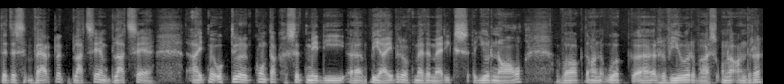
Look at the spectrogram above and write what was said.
dit is werklik bladsy en bladsy. Hy het my ook toe in kontak gesit met die uh, Behavior of Mathematics joernaal waar ek dan ook 'n uh, reviewer was onder andere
